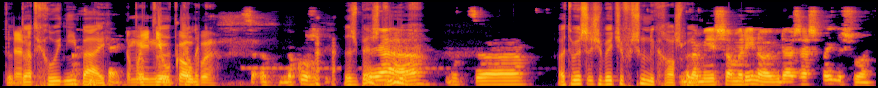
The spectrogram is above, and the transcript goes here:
Dat, Ja, dat groeit niet bij. Nee. Dan moet je Dat, nieuw eh, ik- kopen. zo, dat kost... Dat is best duur. dat... eh Maar tenminste, als je een beetje fatsoenlijk gras maar wil. in San Marino hebben we daar zes spelers voor.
